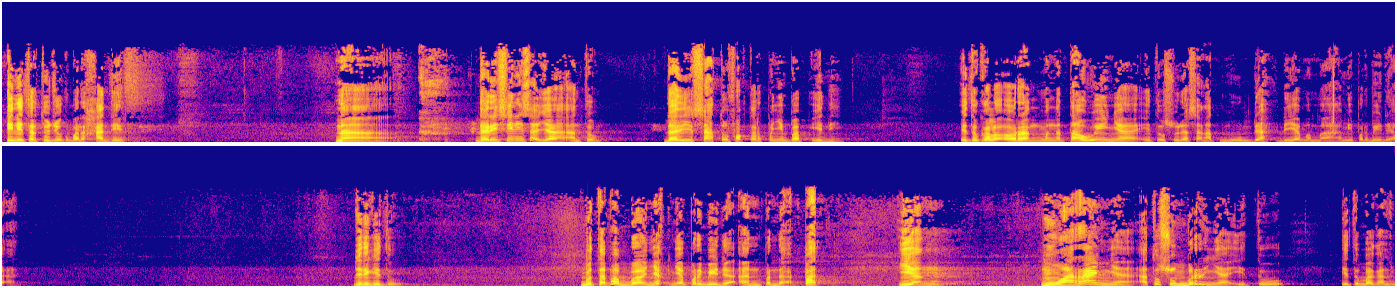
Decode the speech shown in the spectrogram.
Ini tertuju kepada hadis. Nah, dari sini saja antum, dari satu faktor penyebab ini, itu kalau orang mengetahuinya itu sudah sangat mudah dia memahami perbedaan. Jadi gitu. Betapa banyaknya perbedaan pendapat yang muaranya atau sumbernya itu itu bahkan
